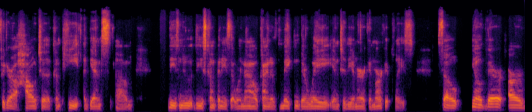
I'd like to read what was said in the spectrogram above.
figure out how to compete against um, these new these companies that were now kind of making their way into the American marketplace. So you know there are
